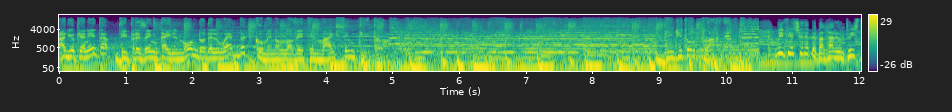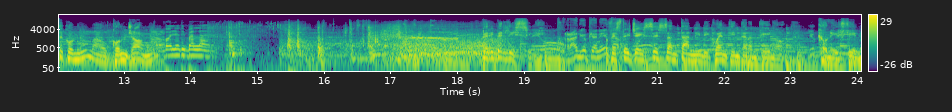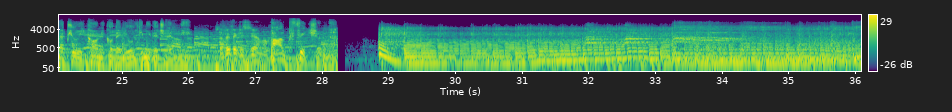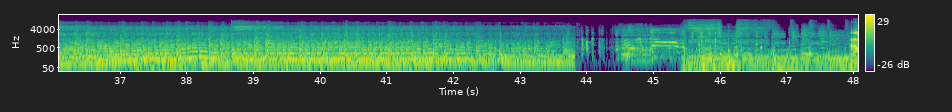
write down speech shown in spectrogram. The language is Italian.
Radio Pianeta vi presenta il mondo del web come non lo avete mai sentito. Digital Planet. Vi piacerebbe ballare un twist con Uma o con John? Ho voglia di ballare. Per i bellissimi. Radio Pianeta Festeggia i 60 anni di Quentin Tarantino con il film più iconico degli ultimi decenni, Sapete chi siamo? Pulp Fiction.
